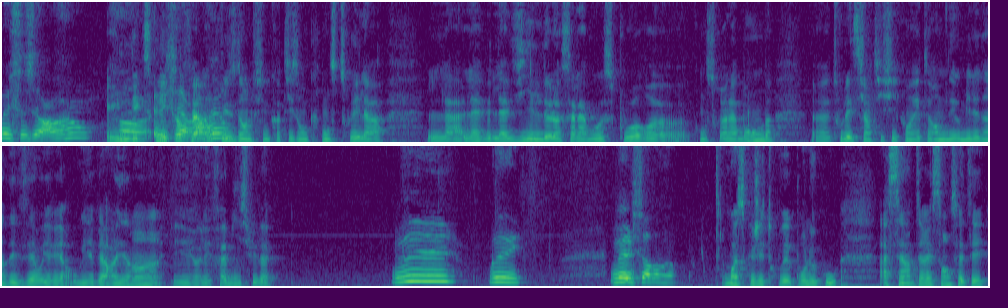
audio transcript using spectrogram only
mais ça sert à rien. et il Enfin, l'explique en, fait, en plus dans le film quand ils ont construit la, la, la- la ville de Los Alamos pour euh, construire la bombe. euh, tous les scientifiques ont été emmenés au milieu d'un désert où il n'y avait, où il y avait rien et euh, les familles suivaient. Oui, oui. Mais elle sert à rien. Moi, ce que j'ai trouvé pour le coup assez intéressant, c'était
